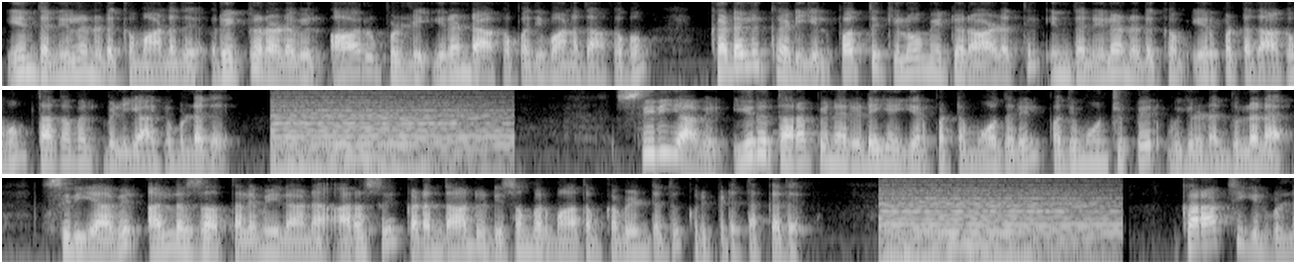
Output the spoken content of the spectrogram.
இந்த நிலநடுக்கமானது ரிக்டர் அளவில் ஆறு புள்ளி இரண்டாக பதிவானதாகவும் கடலுக்கு அடியில் பத்து கிலோமீட்டர் ஆழத்தில் இந்த நிலநடுக்கம் ஏற்பட்டதாகவும் தகவல் வெளியாகியுள்ளது. சிரியாவில் இரு தரப்பினரிடையே ஏற்பட்ட மோதலில் பதிமூன்று பேர் உயிரிழந்துள்ளனர். சிரியாவில் அல் அசாத் தலைமையிலான அரசு கடந்த ஆண்டு டிசம்பர் மாதம் கவிழ்ந்தது குறிப்பிடத்தக்கது. கராச்சியில் உள்ள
